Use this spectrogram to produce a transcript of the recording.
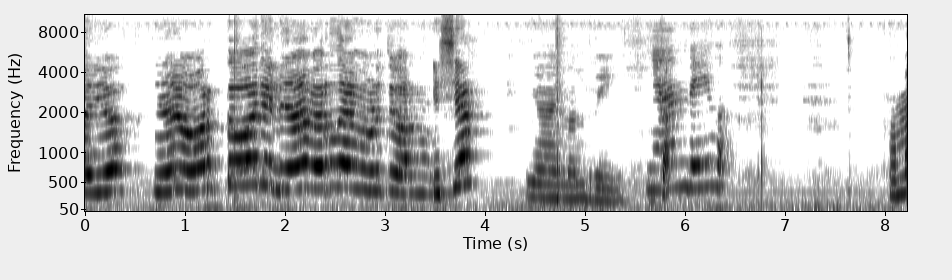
അയ്യോ ഞാൻ ഓർത്തോരില്ല ഞാൻ വെറുതെ അങ്ങ് വിളിച്ചു പറഞ്ഞു. ഇഷ ഞാൻ മന്ത്രി. ഞാൻ ദൈവം. അമ്മ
